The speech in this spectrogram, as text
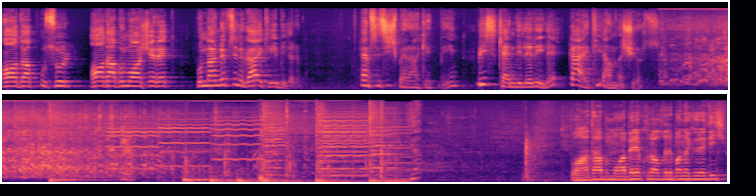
Adap, usul, adab-ı muaşeret bunların hepsini gayet iyi bilirim. Hem siz hiç merak etmeyin. Biz kendileriyle gayet iyi anlaşıyoruz. Bu adab-ı muhabere kuralları bana göre değil.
